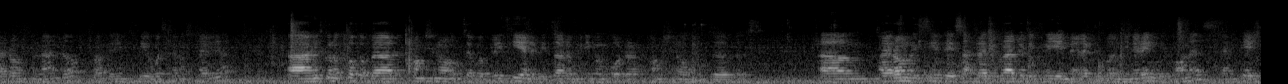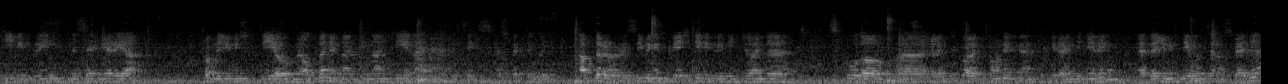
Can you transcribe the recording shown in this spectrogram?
Tyrone Fernando from the University of Western Australia. Uh, he's going to talk about functional observability and the design of minimum order functional observers. Um, Tyrone received his undergraduate degree in electrical engineering with honors and PhD degree in the same area from the University of Melbourne in 1990 and 1996 respectively. After receiving his PhD degree, he joined the School of uh, Electrical, Electronic and Computer Engineering at the University of Western Australia,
